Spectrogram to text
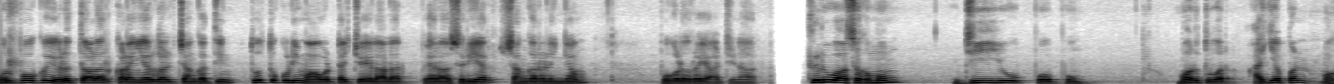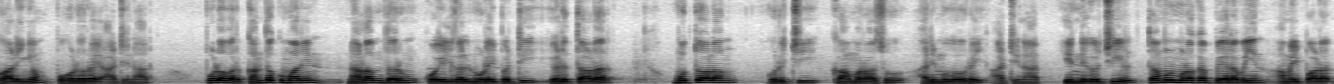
முற்போக்கு எழுத்தாளர் கலைஞர்கள் சங்கத்தின் தூத்துக்குடி மாவட்ட செயலாளர் பேராசிரியர் சங்கரலிங்கம் புகழுரை ஆற்றினார். திருவாசகமும் ஜியு போப்பும் மருத்துவர் ஐயப்பன் மகாலிங்கம் புகழுரை ஆற்றினார். புலவர் கந்தகுமாரின் நலம் தரும் கோயில்கள் நூலை பற்றி எழுத்தாளர் முத்தாளங்குறிச்சி காமராசு அறிமுக உரை ஆற்றினார். இந்நிகழ்ச்சியில் தமிழ் முழக்க பேரவையின் அமைப்பாளர்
